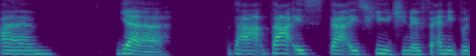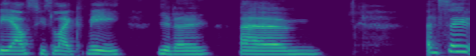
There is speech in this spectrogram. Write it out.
um yeah that that is that is huge you know for anybody else who's like me you know? Um and so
